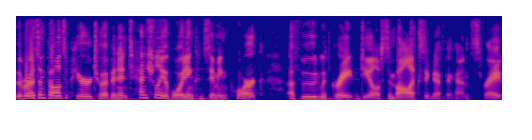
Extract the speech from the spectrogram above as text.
The Rosenfelds appeared to have been intentionally avoiding consuming pork, a food with great deal of symbolic significance, right?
